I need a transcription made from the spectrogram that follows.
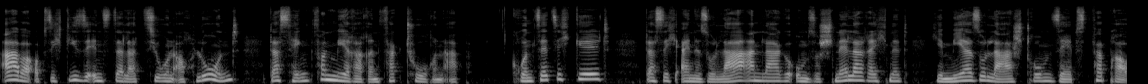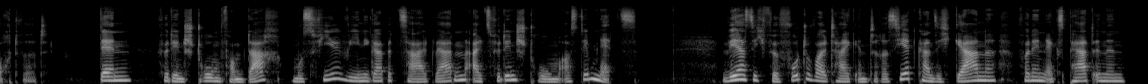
Aber ob sich diese Installation auch lohnt, das hängt von mehreren Faktoren ab. Grundsätzlich gilt, dass sich eine Solaranlage umso schneller rechnet, je mehr Solarstrom selbst verbraucht wird. Denn für den Strom vom Dach muss viel weniger bezahlt werden als für den Strom aus dem Netz. Wer sich für Photovoltaik interessiert, kann sich gerne von den ExpertInnen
